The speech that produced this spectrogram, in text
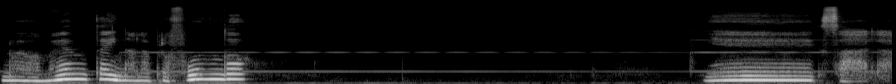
Nuevamente, inhala profundo. Y exhala.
